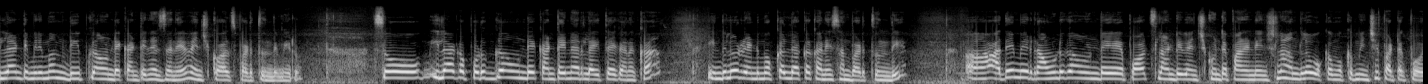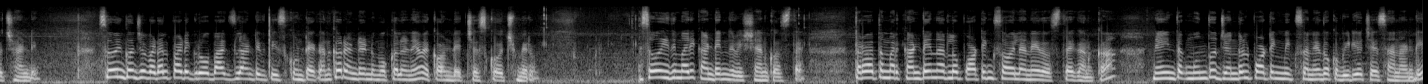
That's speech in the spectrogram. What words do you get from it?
ఇలాంటి మినిమం డీప్గా ఉండే కంటైనర్స్ అనేవి ఎంచుకోవాల్సి పడుతుంది మీరు. సో ఇలాగ పొడుగ్గా ఉండే కంటైనర్లు అయితే కనుక ఇందులో రెండు మొక్కల దాకా కనీసం పడుతుంది. అదే మీరు రౌండ్గా ఉండే పాట్స్ లాంటివి ఎంచుకుంటే పన్నెండు ఇంచులు అందులో ఒక మొక్క మించి పట్టకపోవచ్చు అండి సో ఇంకొంచెం వెడల్పాటి గ్రో బ్యాగ్స్ లాంటివి తీసుకుంటే కనుక రెండు రెండు మొక్కలు అనేవి అకామిడేట్ చేసుకోవచ్చు మీరు. సో ఇది మరి కంటైనర్ విషయానికి వస్తే. తర్వాత మరి కంటైనర్లో పాటింగ్ సాయిల్ అనేది వస్తే కనుక నేను ఇంతకు ముందు జనరల్ పాటింగ్ మిక్స్ అనేది ఒక వీడియో చేశానండి.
